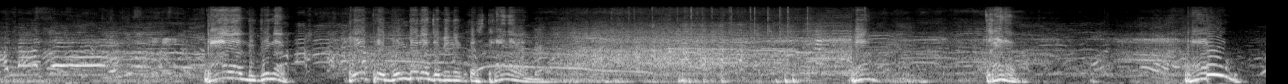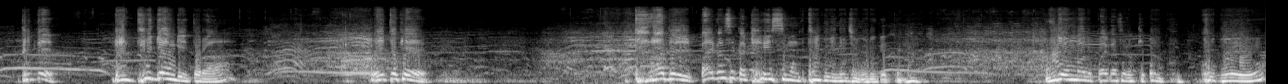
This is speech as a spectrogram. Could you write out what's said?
안 나왔어요 나왔는데, 누나. 옆에 몽고만 점 있는 것까지 다 나왔네. 다 나와. 아우, 근데, 난 특이한 게 있더라. 어떻게, 다들 빨간 색깔 케이스만 들고 있는지 모르겠더니. 우리 엄마도 빨간 색깔 케이스, 어, 그, 그거 뭐예요?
